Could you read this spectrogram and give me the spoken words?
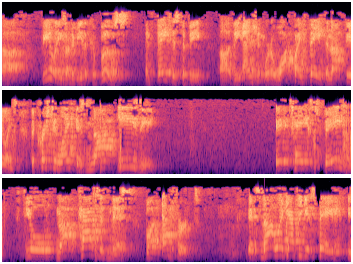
uh, feelings are to be the caboose, and faith is to be uh, the engine. We're to walk by faith and not feelings. The Christian life is not easy. It takes faith fueled, not passiveness, but effort. It's not like after you get saved, you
